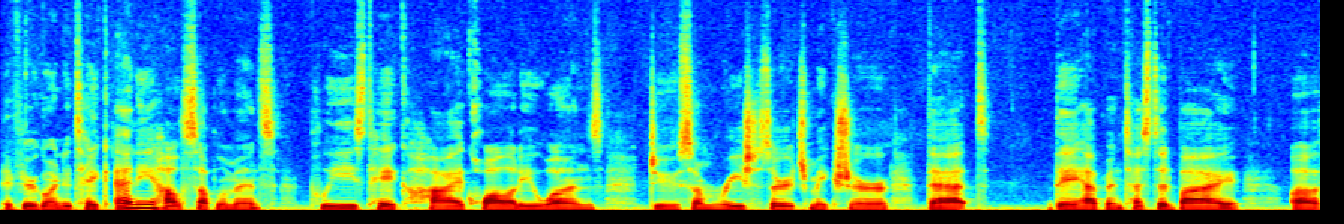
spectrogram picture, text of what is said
If you're going to take any health supplements, please take high quality ones. Do some research, make sure that they have been tested by a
